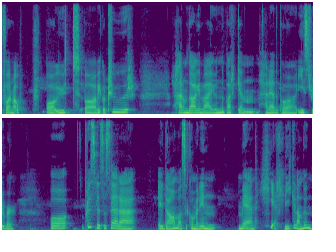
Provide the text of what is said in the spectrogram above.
får meg opp og ut, og vi går tur. Her om dagen var jeg i hundeparken her nede på East River. Og plutselig så ser jeg ei dame som kommer inn med en helt likedan hund.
